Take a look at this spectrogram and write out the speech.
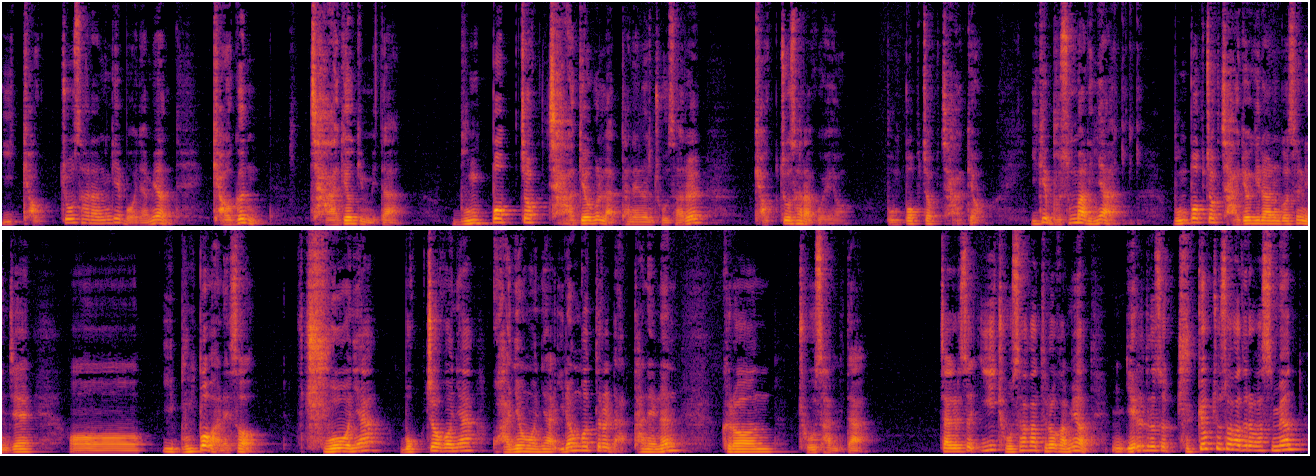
이 격조사라는 게 뭐냐면 격은 자격입니다. 문법적 자격을 나타내는 조사를 격조사라고 해요. 문법적 자격. 이게 무슨 말이냐? 문법적 자격이라는 것은 이제 어, 이 문법 안에서 주어냐, 목적어냐, 관형어냐 이런 것들을 나타내는 그런 조사입니다. 자, 그래서 이 조사가 들어가면 예를 들어서 주격 조사가 들어갔으면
